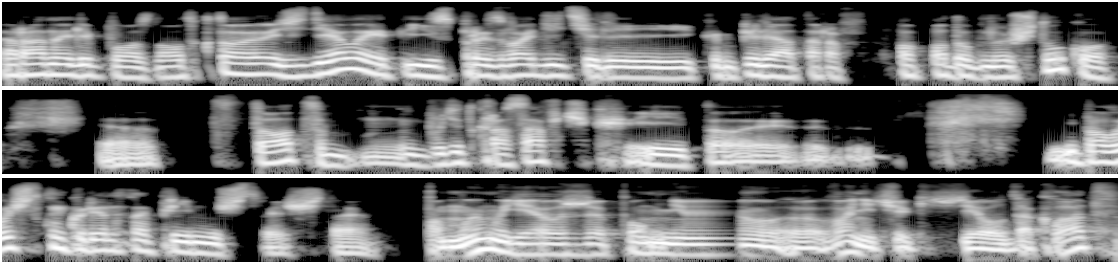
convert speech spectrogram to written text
рано или поздно. Вот кто сделает из производителей компиляторов подобную штуку, э, тот будет красавчик и, то, и получит конкурентное преимущество, я считаю. По-моему, я уже помню, э, Ваня Чукич сделал доклад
